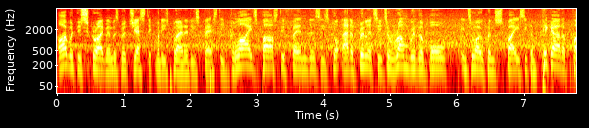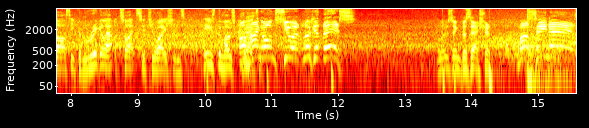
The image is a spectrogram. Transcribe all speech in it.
I would describe him as majestic when he's playing at his best. He glides past defenders. He's got that ability to run with the ball into open space. He can pick out a pass. He can wriggle out of tight situations. He's the most oh, creative. Oh, hang on, Stewart. Look at this. Losing possession. Martinez!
